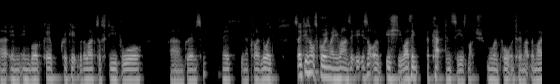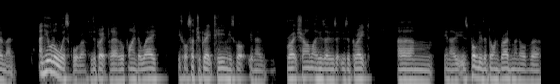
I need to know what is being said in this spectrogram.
uh, in in world cricket with the likes of Steve Waugh, um, Graeme Smith, you know, Clive Lloyd. So if he's not scoring many runs, it, it's not an issue. I think the captaincy is much more important to him at the moment, and he will always score runs. He's a great player. He'll find a way he's got such a great team. He's got you know Rohit Sharma, who's a who's a, who's a great, um, you know, is probably the Don Bradman of uh,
